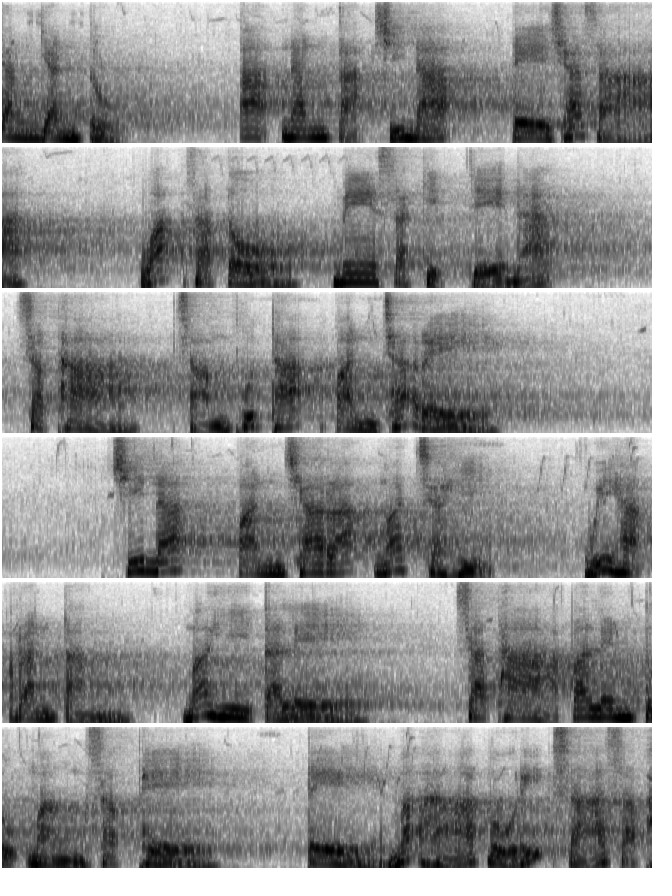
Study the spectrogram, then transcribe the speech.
ยังยันตุอนันตชินะ เตชะสาวะสโต เมสกิจเจนะสัทธาสัมพุทธปัญชเร ชินะ ปัญชระมัชหิ วิหรันตัง มหีตะเลสทาปเลนตุมังสเพ เตมหาปุริสาสภ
